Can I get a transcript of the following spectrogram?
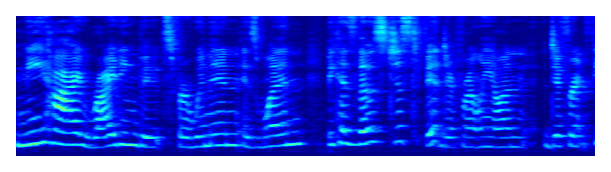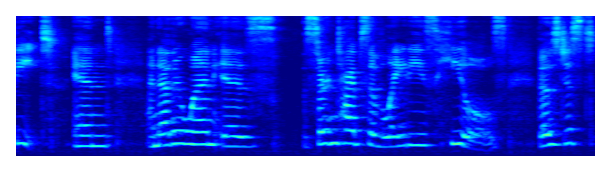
knee-high riding boots for women is one because those just fit differently on different feet. And another one is certain types of ladies' heels. Those just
